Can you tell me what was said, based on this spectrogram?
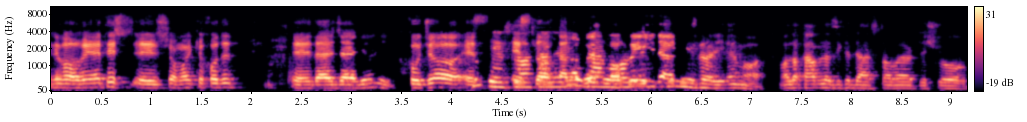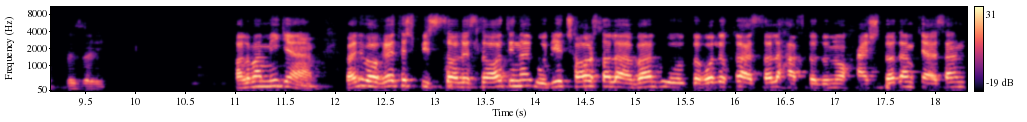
این یعنی واقعیتش شما که خودت در جریانی کجا اصلاح طلب واقعی در می‌ذاری اماد حالا قبل از اینکه دستاوردشو بذاری. حالا من میگم ولی واقعیتش 20 سال اصلاحاتی نبود. یه چهار سال اول بود. به قول تو از سال 79 80 هم که اصلا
